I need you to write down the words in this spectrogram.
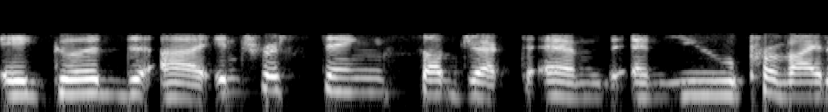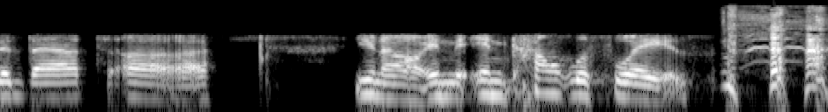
a good, uh, interesting subject, and and you provided that, uh, you know, in in countless ways.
